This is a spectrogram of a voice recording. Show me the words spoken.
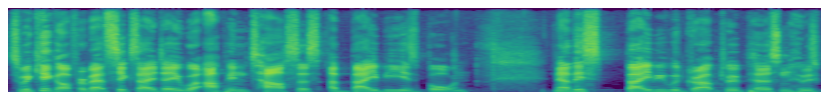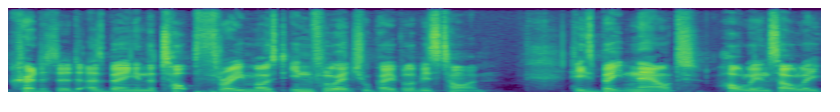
So we kick off. We're about 6 AD. We're up in Tarsus. A baby is born. Now, this baby would grow up to be a person who is credited as being in the top three most influential people of his time. He's beaten out, wholly and solely,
